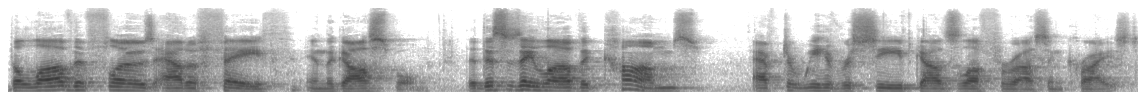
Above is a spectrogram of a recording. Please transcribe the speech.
the love that flows out of faith in the gospel. That this is a love that comes after we have received God's love for us in Christ.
